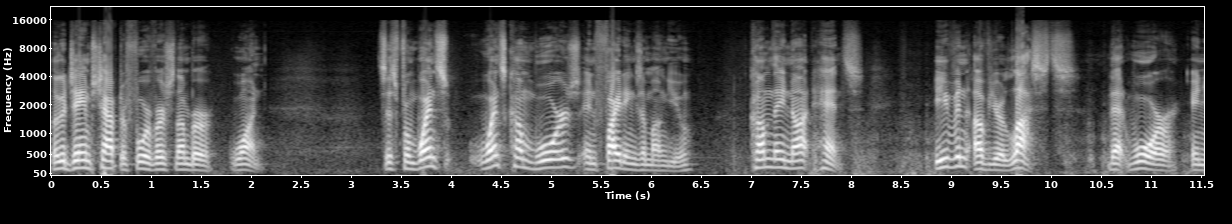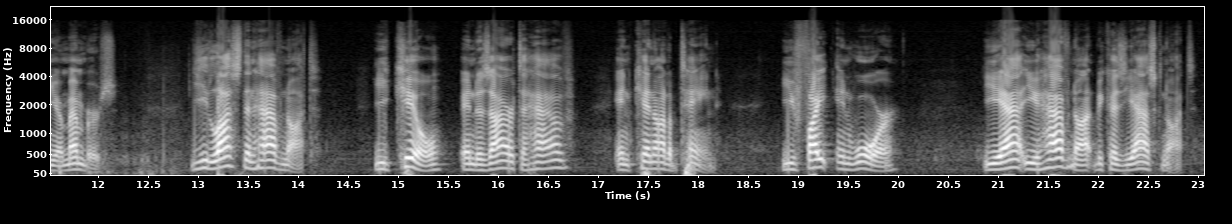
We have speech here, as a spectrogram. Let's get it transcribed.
Look at James chapter 4, verse number 1. It says, From whence, whence come wars and fightings among you? Come they not hence, even of your lusts that war in your members? Ye lust and have not, ye kill and desire to have and cannot obtain. Ye fight in war, ye, ye have not because ye ask not.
